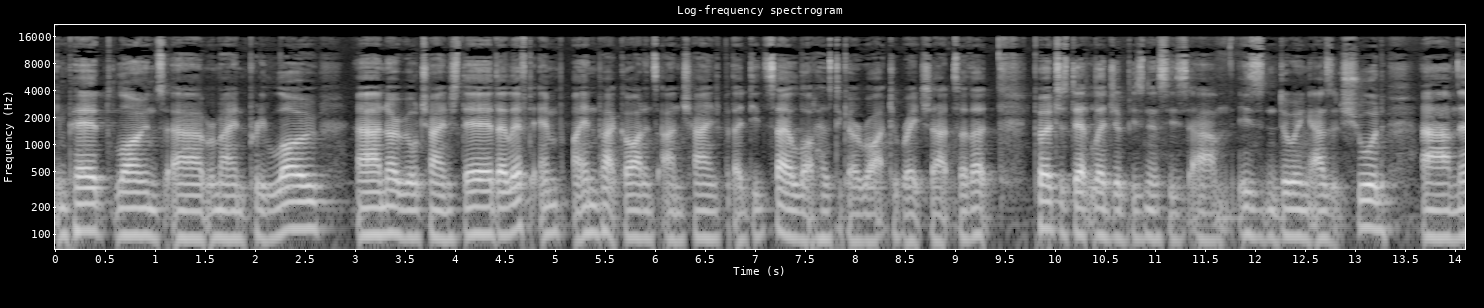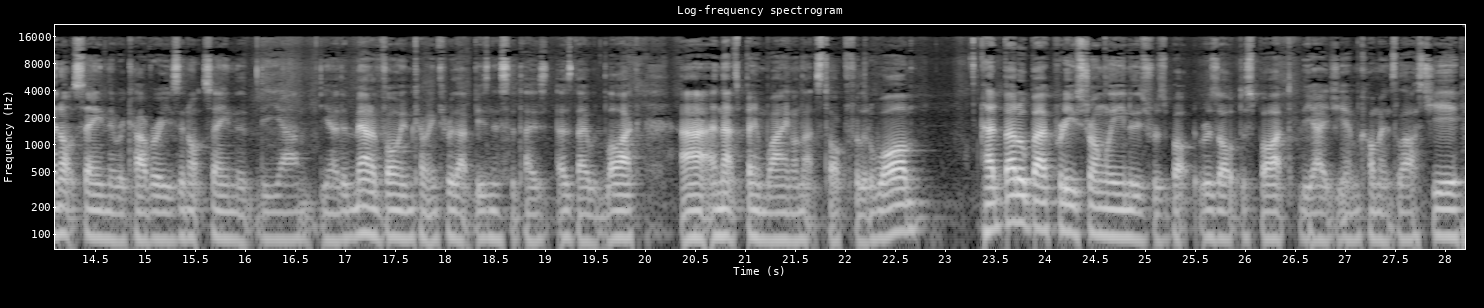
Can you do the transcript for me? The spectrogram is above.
Impaired loans uh, remain pretty low. Uh, no real change there. They left NPAT guidance unchanged, but they did say a lot has to go right to reach that. So that purchase debt ledger business is um, isn't doing as it should. Um, they're not seeing the recoveries. They're not seeing the the um, you know the amount of volume coming through that business that they, as they would like uh, and that's been weighing on that stock for a little while. had battled back pretty strongly into this result despite the AGM comments last year,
